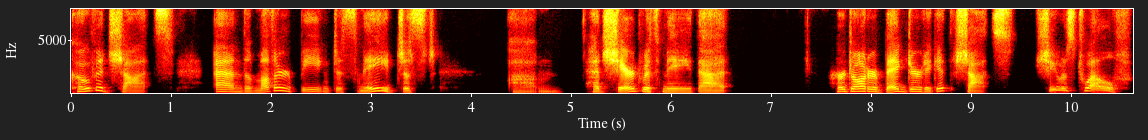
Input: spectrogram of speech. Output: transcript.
COVID shots. And the mother, being dismayed, just um, had shared with me that her daughter begged her to get the shots. She was 12.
